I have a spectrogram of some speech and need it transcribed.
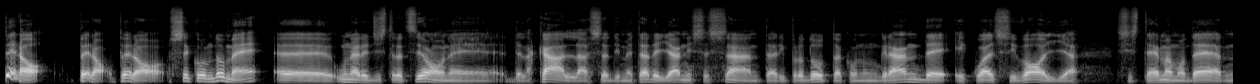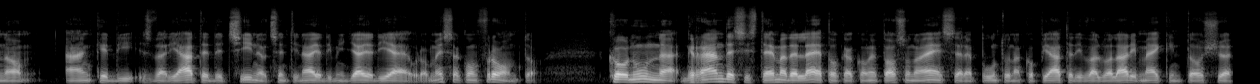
però, però, però secondo me eh, una registrazione della Callas di metà degli anni 60 riprodotta con un grande e qualsivoglia sistema moderno anche di svariate decine o centinaia di migliaia di euro, messa a confronto con un grande sistema dell'epoca come possono essere appunto una coppiata di valvolari Macintosh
